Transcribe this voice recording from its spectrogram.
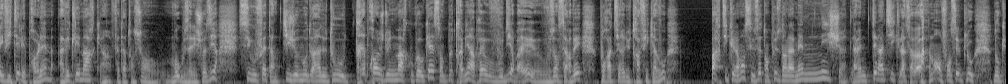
évitez les problèmes avec les marques. Hein. Faites attention aux mots que vous allez choisir. Si vous faites un petit jeu de mots de rien du tout, très proche d'une marque ou quoi au caisse, on peut très bien après vous dire, bah, eh, vous en servez pour attirer du trafic à vous particulièrement si vous êtes en plus dans la même niche, la même thématique. Là, ça va vraiment enfoncer le clou. Donc,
